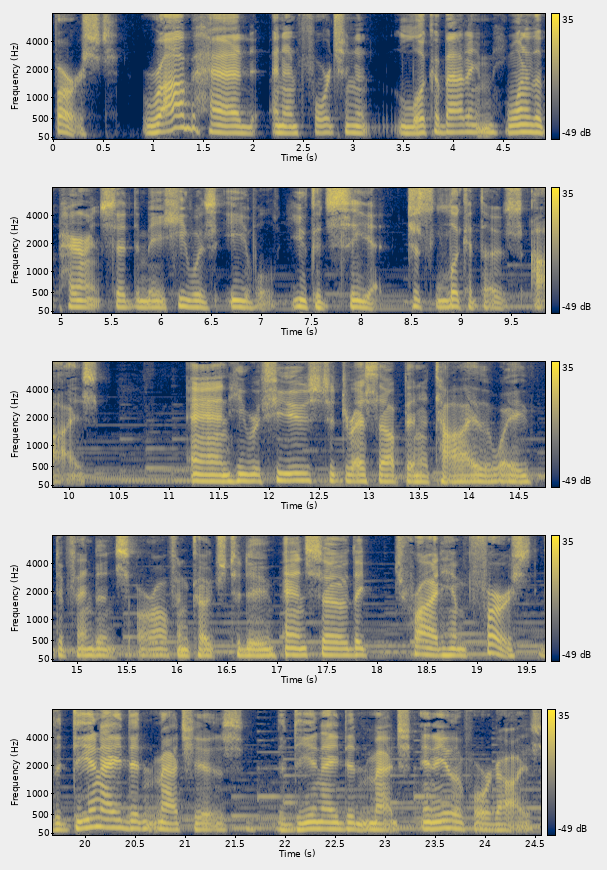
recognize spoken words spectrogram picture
first. Rob had an unfortunate look about him. One of the parents said to me, he was evil. You could see it. Just look at those eyes. And he refused to dress up in a tie the way defendants are often coached to do. And so they tried him first. The DNA didn't match his. The DNA didn't match any of the four guys.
